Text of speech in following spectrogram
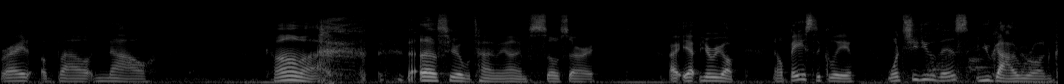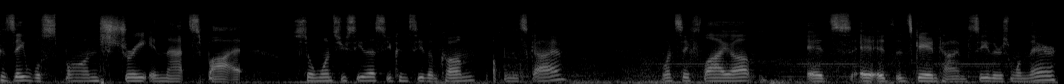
right about now. Come on. that was terrible timing. I am so sorry. Alright, yep, here we go. Now, basically, once you do this, you gotta run, because they will spawn straight in that spot. So once you see this, you can see them come up in the sky. Once they fly up, it's it's it's game time. See, there's one there,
